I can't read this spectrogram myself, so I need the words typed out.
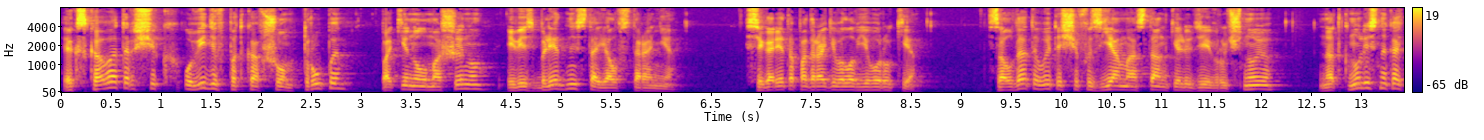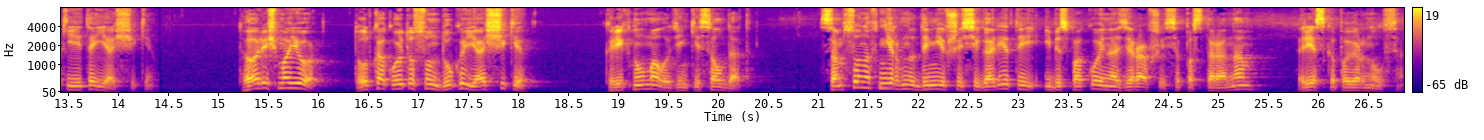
Экскаваторщик, увидев под ковшом трупы, покинул машину и весь бледный стоял в стороне. Сигарета подрагивала в его руке. Солдаты, вытащив из ямы останки людей вручную, наткнулись на какие-то ящики. «Товарищ майор, «Тут какой-то сундук и ящики!» – крикнул молоденький солдат. Самсонов, нервно дымивший сигаретой и беспокойно озиравшийся по сторонам, резко повернулся.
